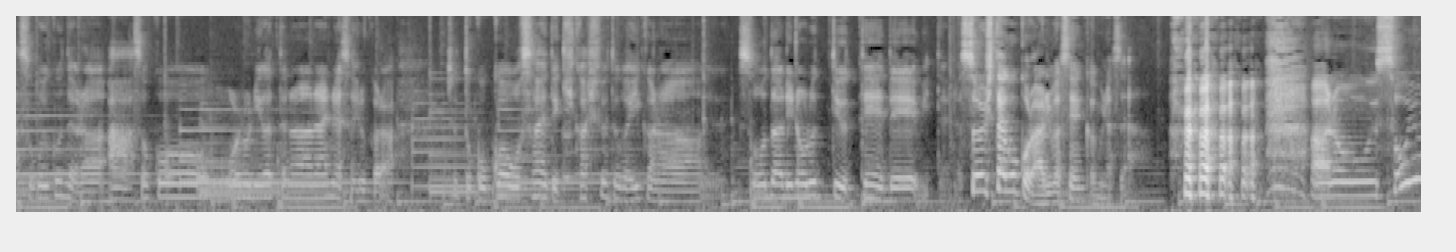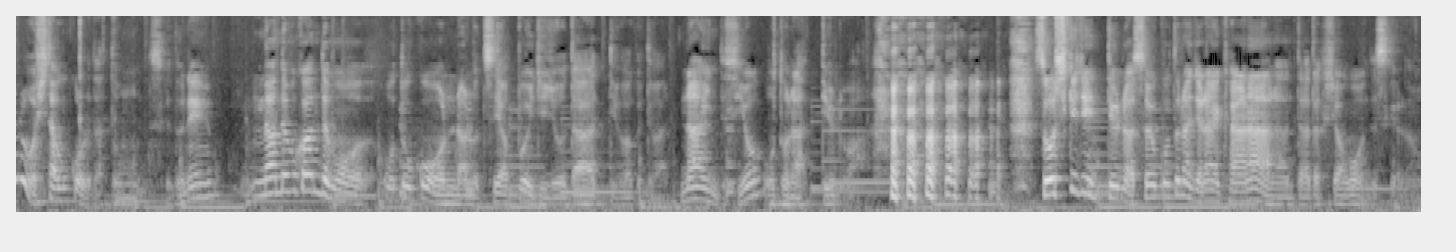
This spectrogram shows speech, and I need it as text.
あそこ行くんだよな。ああそこ俺の苦手な何々さんいるからちょっとここは抑えて聞かしといた方がいいかな。相談に乗るっていう体でみたいな。そういう下心ありませんか？皆さん。あのそういうのも下心だと思うんですけどね。何でもかんでも男女の艶っぽい事情だっていうわけではないんですよ。大人っていうのは。組織人っていうのはそういうことなんじゃないかななんて私は思うんですけれども。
